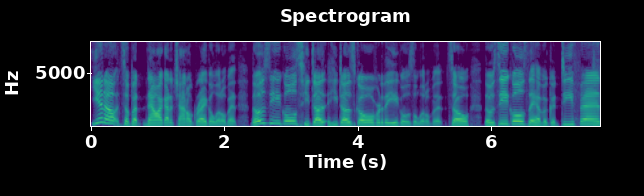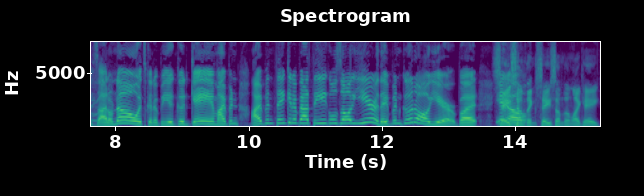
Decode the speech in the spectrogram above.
you know. So but now I got to channel Greg a little bit. Those Eagles, he does he does go over to the Eagles a little bit. So those Eagles, they have a good defense. I don't know. It's going to be a good game. I've been I've been thinking about the Eagles all year. They've been good all year. But you say know, something. Say something like, "Hey,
